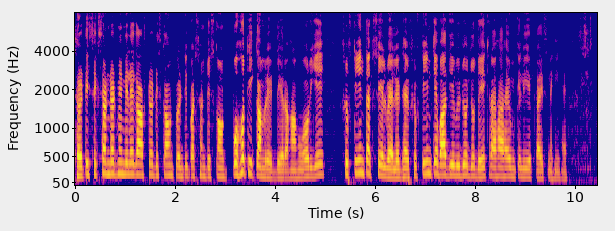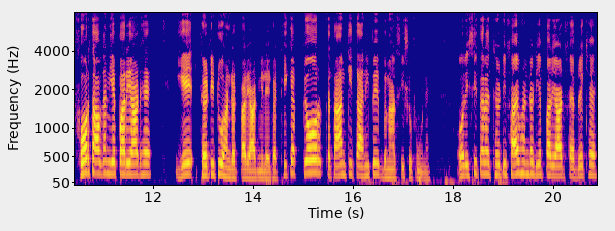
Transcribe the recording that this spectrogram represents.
थर्टी सिक्स हंड्रेड में मिलेगा after discount twenty percent discount बहुत ही कम रेट दे रहा हूँ। और ये फिफ्टीन तक सेल वैलिड है। फिफ्टीन के बाद ये वीडियो जो देख रहा है, उनके लिए प्राइस नहीं है। फोर थाउज़ेंड ये पर यार्ड है। ये thirty two hundred per yard मिलेगा। ठीक है? प्योर कतान की तानी पे बनारसी शफून है। और इसी तरह थर्टी फाइव हंड्रेड ये पर यार्ड फैब्रिक है।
